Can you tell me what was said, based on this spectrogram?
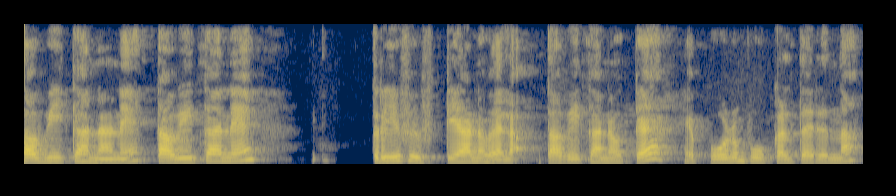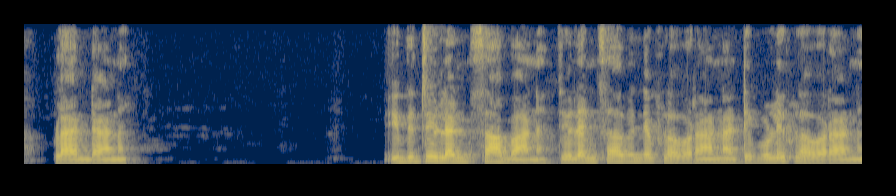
തവീക്കാനാണ്. തവീക്കാന് ത്രീ ഫിഫ്റ്റിയാണ് വില. തവീക്കാനൊക്കെ എപ്പോഴും പൂക്കൾ തരുന്ന പ്ലാന്റാണ് ഇത് ജുലങ് സാബാണ് ജുലങ് സാബിന്റെ ഫ്ലവറാണ് അടിപൊളി ഫ്ലവറാണ്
